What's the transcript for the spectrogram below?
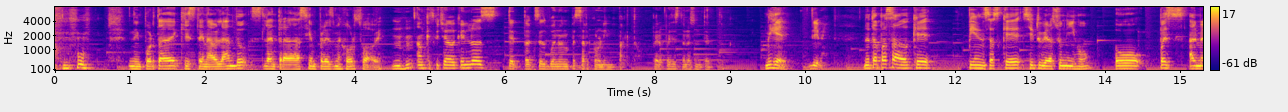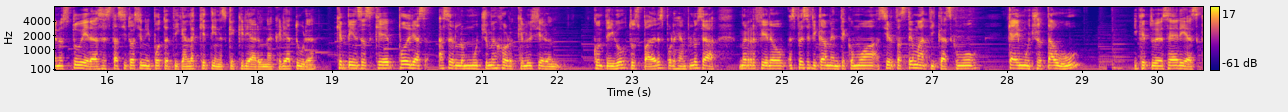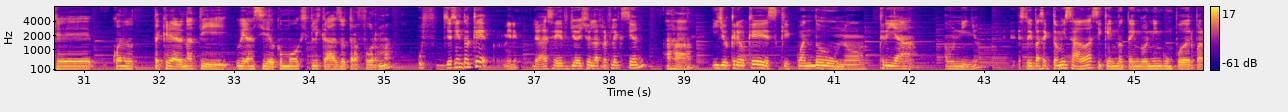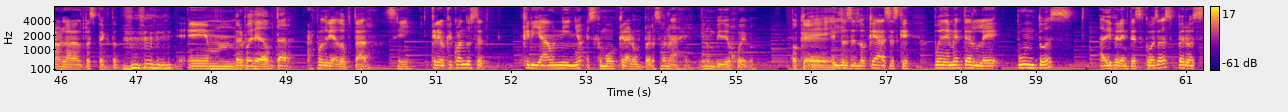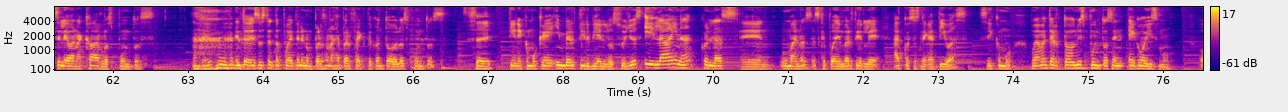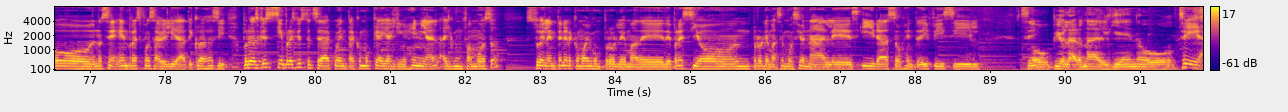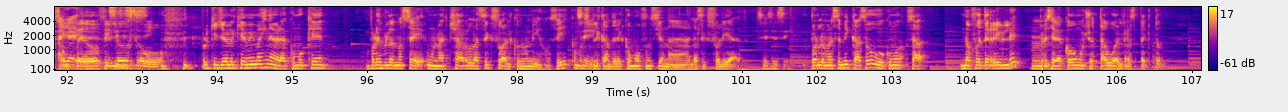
no importa de que estén hablando, la entrada siempre es mejor suave. Aunque he escuchado que en los TED Talks es bueno empezar con un impacto. Pero pues esto no es un TED Talk. Miguel. Dime. ¿No te ha pasado que piensas que si tuvieras un hijo, o pues al menos tuvieras esta situación hipotética en la que tienes que criar una criatura, que piensas que podrías hacerlo mucho mejor que lo hicieron contigo, tus padres, por ejemplo? O sea, me refiero específicamente como a ciertas temáticas, como que hay mucho tabú y que tú desearías que cuando te criaron a ti hubieran sido como explicadas de otra forma yo siento que, mire, le voy a decir, yo he hecho la reflexión. Ajá. Y yo creo que es que cuando uno cría a un niño, estoy vasectomizado, así que no tengo ningún poder para hablar al respecto. Em, Pero podría adoptar. Podría adoptar, sí. Creo que cuando usted cría a un niño es como crear un personaje en un videojuego. Ok. Entonces lo que hace es que puede meterle puntos a diferentes cosas, pero se le van a acabar los puntos. Entonces usted no puede tener un personaje perfecto con todos los puntos. Sí. Tiene como que invertir bien los suyos. Y la vaina con las eh, humanos es que puede invertirle a cosas negativas. ¿sí? Como voy a meter todos mis puntos en egoísmo. O no sé, en responsabilidad y cosas así. Pero es que siempre es que usted se da cuenta como que hay alguien genial, algún famoso, suelen tener como algún problema de depresión, problemas emocionales, iras o gente difícil o violaron a alguien o son pedófilos o porque yo lo que me imaginaba era como que por ejemplo, no sé, una charla sexual con un hijo, ¿sí? Como explicándole cómo funciona la sexualidad. Sí, sí, sí. Por lo menos en mi caso hubo como, o sea, no fue terrible, pero se había como mucho tabú al respecto.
